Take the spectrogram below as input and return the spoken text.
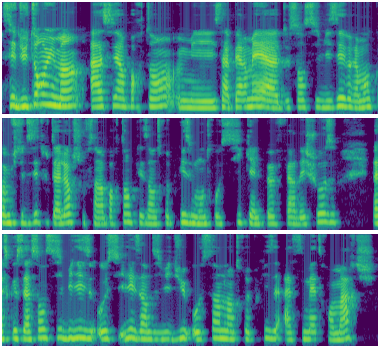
c'est du temps humain assez important, mais ça permet de sensibiliser vraiment, comme je te disais tout à l'heure, je trouve ça important que les entreprises montrent aussi qu'elles peuvent faire des choses, parce que ça sensibilise aussi les individus au sein de l'entreprise à se mettre en marche.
